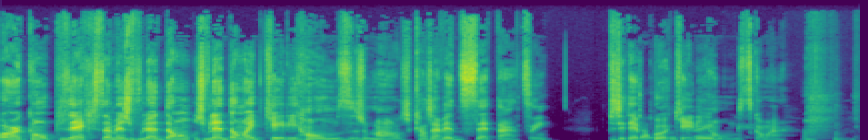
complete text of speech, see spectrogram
pas un complexe, mais je voulais donc, je voulais donc être Katie Holmes je mange, quand j'avais 17 ans, tu sais. Puis j'étais pas Katie. Holmes, comprends?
